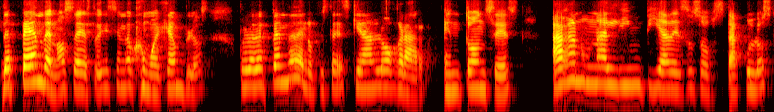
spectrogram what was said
depende, no sé, estoy diciendo como ejemplos, pero depende de lo que ustedes quieran lograr. Entonces, hagan una limpia de esos obstáculos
